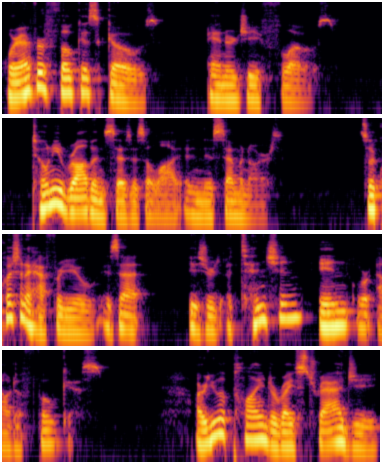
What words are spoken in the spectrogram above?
Wherever focus goes, energy flows. Tony Robbins says this a lot in his seminars. So, the question I have for you is that is your attention in or out of focus? Are you applying the right strategy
